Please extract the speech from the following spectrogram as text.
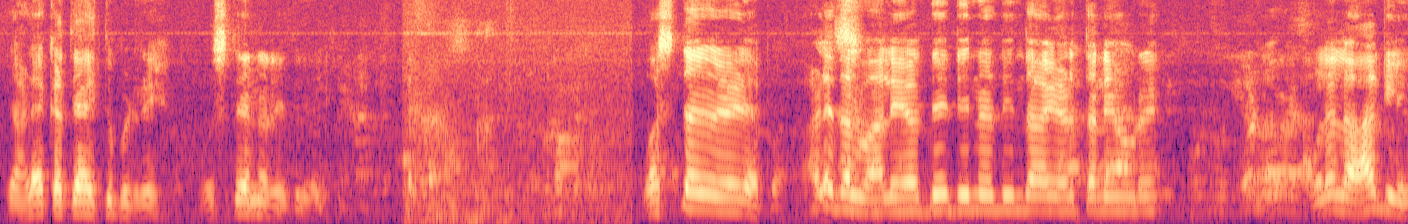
ಇದು ಹಳೆ ಕತೆ ಆಯ್ತು ಬಿಡ್ರಿ ಹೊಸ್ತೇನಾರು ಇದ್ರಿ ಹೇಳಿ. ಹೊಸ್ದ ಹೇಳಿಯಪ್ಪ ಹಳೆದಲ್ವಾ? ಅಲ್ಲಿ ಹದಿನೈದು ದಿನದಿಂದ ಹೇಳ್ತಾನೆ ಅವ್ರೆ. ಅಲ್ಲೆಲ್ಲ ಆಗಲಿ.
